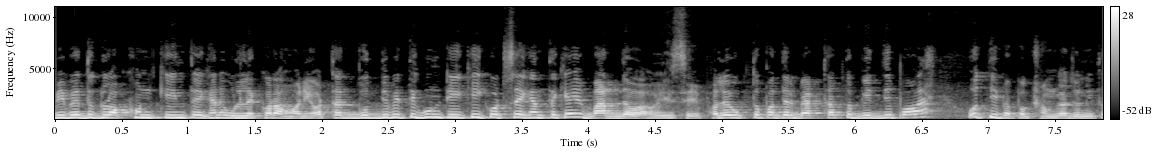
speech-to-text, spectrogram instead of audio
বিভেদক লক্ষণ কিন্তু এখানে উল্লেখ করা হয়নি। অর্থাৎ বুদ্ধিবৃত্তি গুণটি কি করছে? এখান থেকে বাদ দেওয়া হয়েছে। ফলে উক্ত পদের ব্যক্তার্থ বৃদ্ধি পাওয়ায় অতি ব্যাপক সংজ্ঞাজনিত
